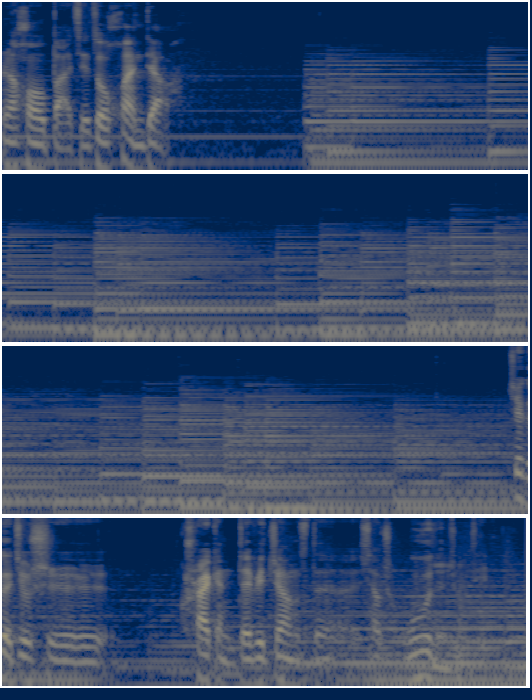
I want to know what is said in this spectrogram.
然后把节奏换掉，这个就是 Kraken David Jones 的小宠物的主题。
